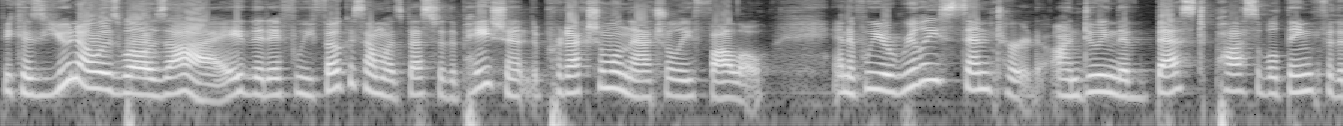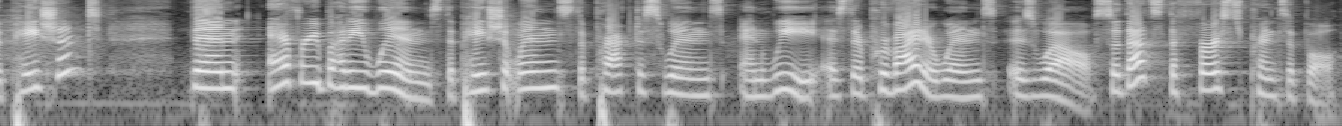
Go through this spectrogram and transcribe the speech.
Because you know as well as I that if we focus on what's best for the patient, the production will naturally follow. And if we are really centered on doing the best possible thing for the patient, then everybody wins. The patient wins, the practice wins, and we, as their provider, wins as well. So that's the first principle.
